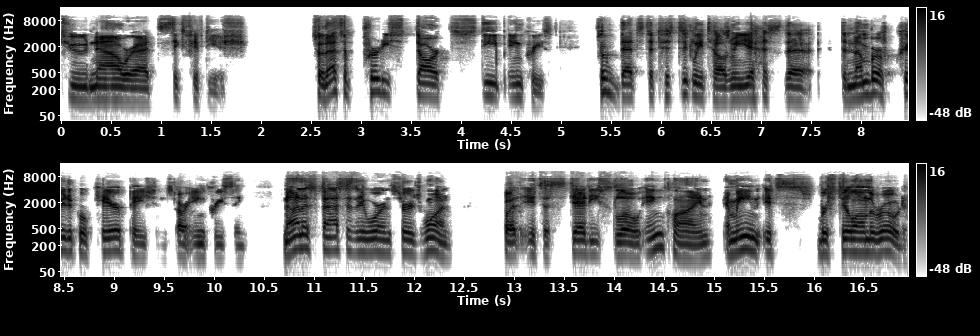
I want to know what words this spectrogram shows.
to now we're at 650 ish. So that's a pretty stark, steep increase. So that statistically tells me, yes, the, the number of critical care patients are increasing, not as fast as they were in Surge 1, but it's a steady, slow incline. I mean, it's we're still on the road.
